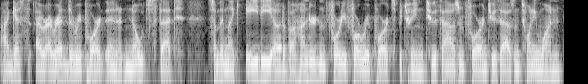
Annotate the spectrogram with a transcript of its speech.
I guess I read the report and it notes that something like 80 out of 144 reports between 2004 and 2021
